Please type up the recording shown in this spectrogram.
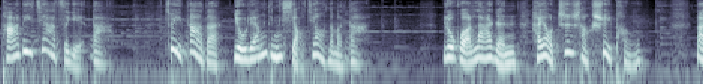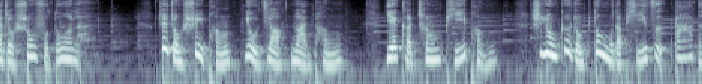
爬犁架子也大。最大的有两顶小轿那么大，如果拉人还要支上睡棚，那就舒服多了。这种睡棚又叫暖棚，也可称皮棚，是用各种动物的皮子搭的，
